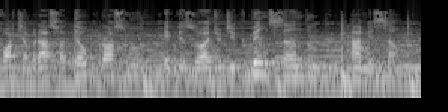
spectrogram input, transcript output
forte abraço, até o próximo episódio de Pensando a Missão.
